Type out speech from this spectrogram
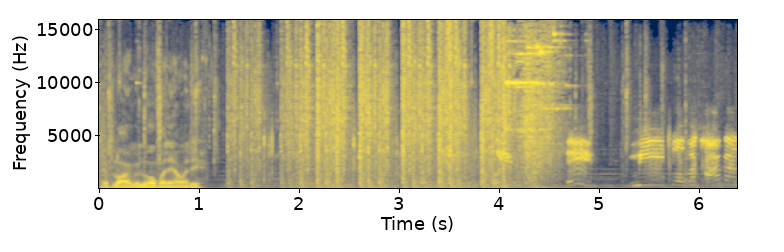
เรียบร้อยไม่ร่วงมาแล้วอะดิมีตัวปะทะกัน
